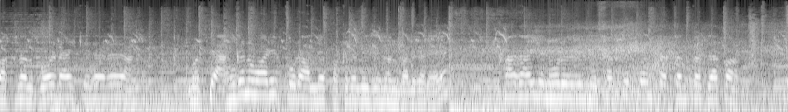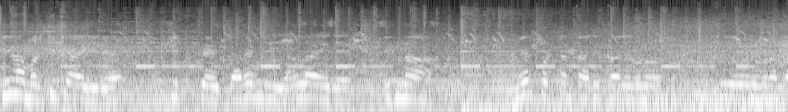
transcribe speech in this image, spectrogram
ಪಕ್ಕದಲ್ಲಿ ಬೋರ್ಡ್ ಹಾಕಿದ್ದಾರೆ. ಮತ್ತು ಅಂಗನವಾಡಿ ಕೂಡ ಅಲ್ಲೇ ಪಕ್ಕದಲ್ಲಿದೆ ನನ್ನ ಬಲಗಡೆ. ಹಾಗಾಗಿ ನೋಡಿದ್ರೆ ಇಲ್ಲಿ ಸ್ವಚ್ಛತೆ ಅಂತಕ್ಕಂಥದ್ದು ಯಾಕೋ ತೀರಾ ಮರ್ಚಿಕೆ ಆಗಿದೆ. ತಿಪ್ಪೆ ಚರಂಡಿ ಎಲ್ಲ ಇದೆ. ಇದನ್ನ ಮೇಲ್ಪಟ್ಟಂಥ ಅಧಿಕಾರಿಗಳು ಸಿ ಒ ಇವರೆಲ್ಲ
